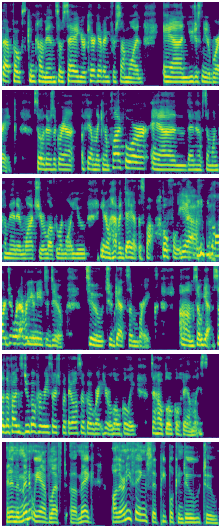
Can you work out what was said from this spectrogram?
that folks can come in. So, say you're caregiving for someone and you just need a break. So, there's a grant a family can apply for and then have someone come in and watch your loved one while you, you know, have a day at the spa, hopefully. Yeah. or do whatever you need to do to to get some breaks. Um, so yeah, so the funds do go for research, but they also go right here locally to help local families. And in the minute we have left, uh, Meg, are there any things that people can do to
